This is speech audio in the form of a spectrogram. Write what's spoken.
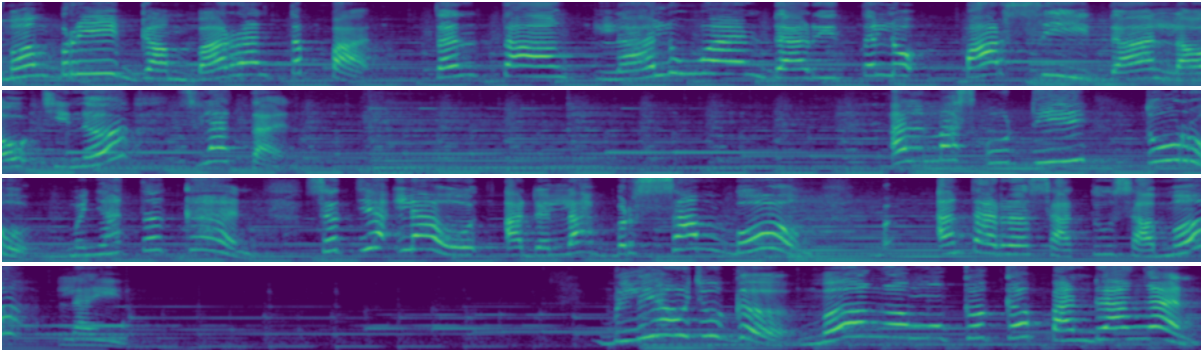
memberi gambaran tepat tentang laluan dari Teluk Parsi dan Laut Cina Selatan. Al-Mas'udi turut menyatakan setiap laut adalah bersambung antara satu sama lain. Beliau juga mengemukakan pandangan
